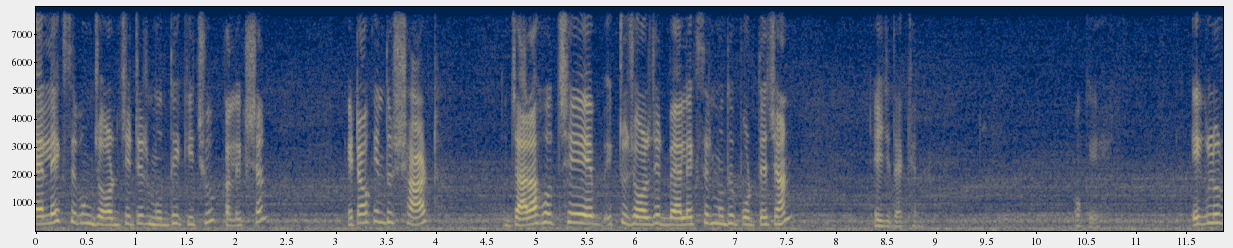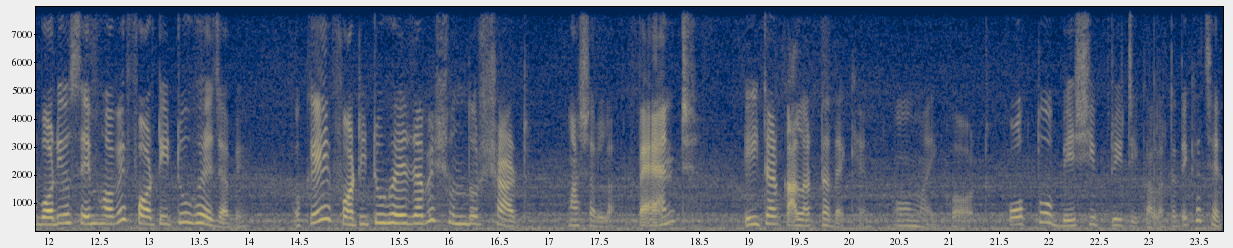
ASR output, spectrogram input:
অ্যালেক্স এবং জর্জেটের মধ্যে কিছু কালেকশন এটাও কিন্তু শার্ট যারা হচ্ছে একটু জর্জেট বা অ্যালেক্সের মধ্যে পড়তে চান, এই যে দেখেন। ওকে এগুলোর বডিও সেম হবে ফর্টি টু হয়ে যাবে। ওকে ফর্টি টু হয়ে যাবে, সুন্দর শার্ট মাসাল্লাহ প্যান্ট এইটার কালারটা দেখেন। ও মাই গড কত বেশি প্রিটি কালারটা দেখেছেন?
